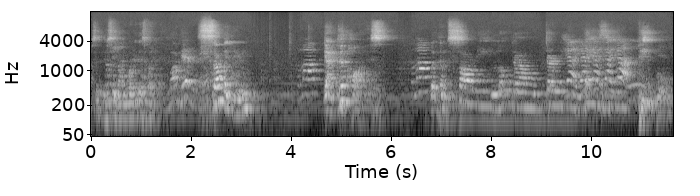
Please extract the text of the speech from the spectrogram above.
So, you see, let me word it this way. Some of you got good harvests, but them sorry, low down, dirty, Yeah, yeah, lazy yeah, people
